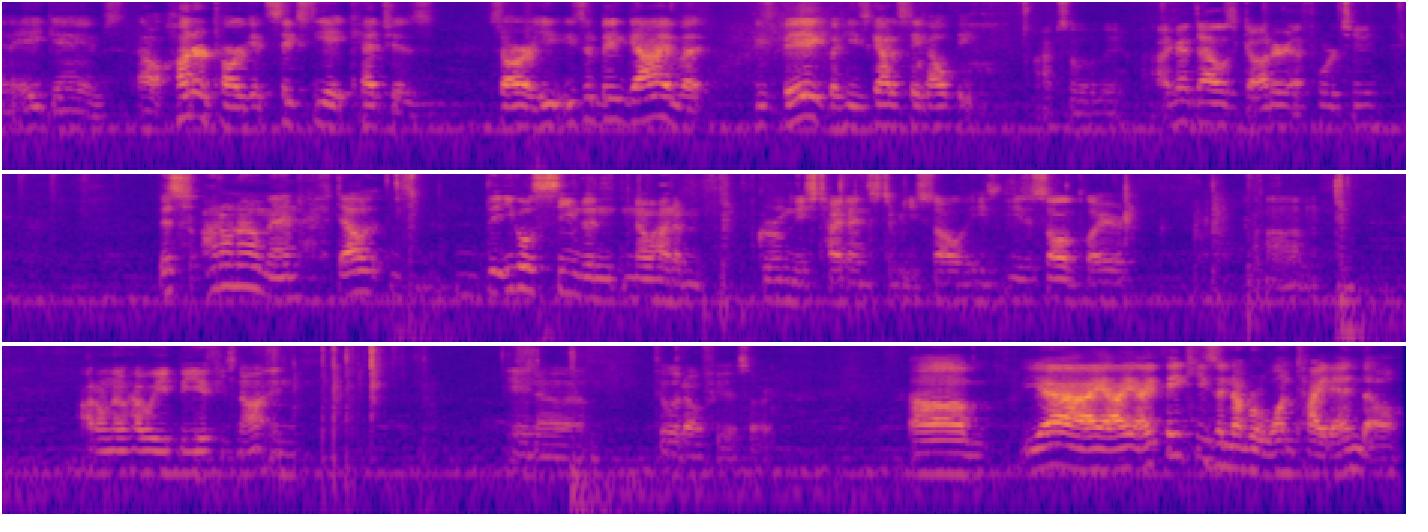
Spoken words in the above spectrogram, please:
in eight games. Oh, 100 targets, 68 catches. Sorry, he, he's a big guy, but he's big, but he's got to stay healthy. Absolutely. I got Dallas Goedert at 14. This, I don't know, man. Dallas, the Eagles seem to know how to groom these tight ends to be solid. He's, he's a solid player. Um, I don't know how he'd be if he's not in in uh, Philadelphia. Sorry. Um, yeah, I, I, I think he's a number one tight end, though.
